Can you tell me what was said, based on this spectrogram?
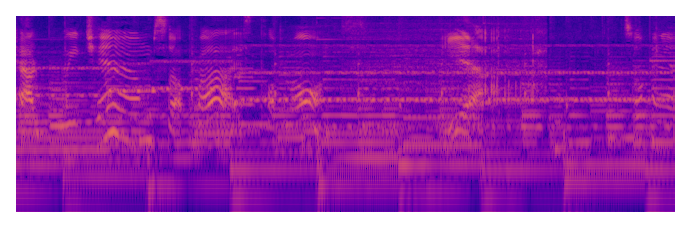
Cadbury Gems Surprise Pokemon. Yeah. Let's open it.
